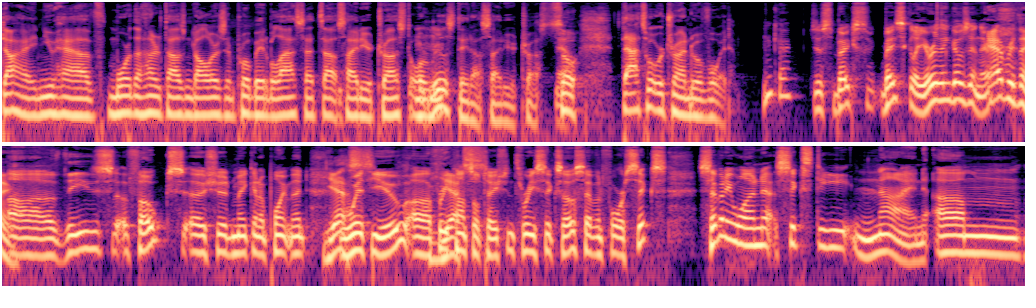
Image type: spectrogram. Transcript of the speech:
die and you have more than $100,000 in probatable assets outside of your trust or mm-hmm. real estate outside of your trust. Yeah. So that's what we're trying to avoid. Okay. Just basically everything goes in there. Everything. Uh, these folks uh, should make an appointment yes. with you. Uh, free yes. consultation 360 746 7169. Um,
